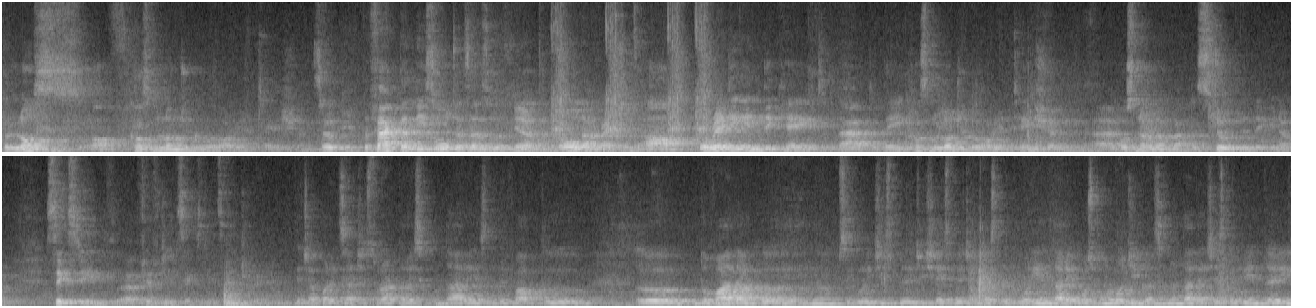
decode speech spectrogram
the loss of cosmological orientation. So the fact that these altars are sort of, you know, in all directions are already indicate that the cosmological orientation uh, was no longer understood in the, you know, 16th, uh, 15th, 16th century. Deci apariția acestor altare secundare este de fapt uh, dovada că în secolul 15 și 16 această orientare cosmologică, însemnătatea acestei orientări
